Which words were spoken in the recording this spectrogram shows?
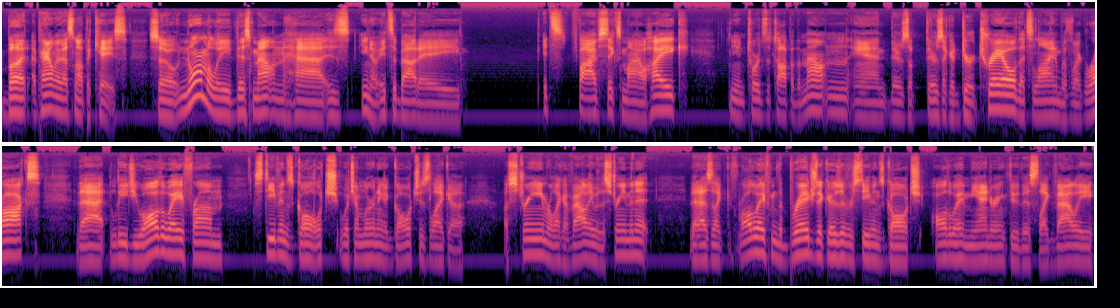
But apparently that's not the case. So normally this mountain has you know it's about a it's five six mile hike you know, towards the top of the mountain. And there's a there's like a dirt trail that's lined with like rocks that lead you all the way from Stevens Gulch, which I'm learning a gulch is like a, a stream or like a valley with a stream in it that has like all the way from the bridge that goes over Stevens Gulch all the way meandering through this like valley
